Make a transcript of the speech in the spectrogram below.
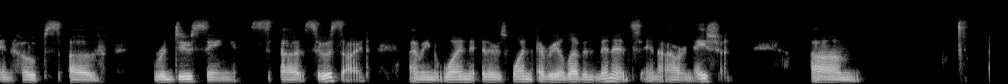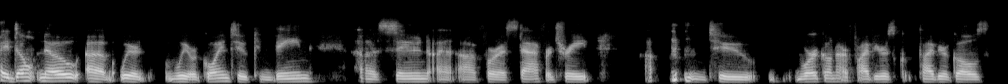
in hopes of reducing uh, suicide. I mean one there's one every 11 minutes in our nation. Um, I don't know. Um, we're we are going to convene uh, soon uh, uh, for a staff retreat to work on our five years five year goals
